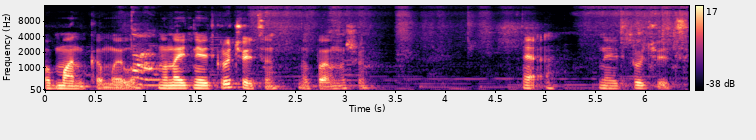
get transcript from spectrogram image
обманка мило. Так. Ну навіть не відкручується, напевно, що. Не, не відкручується.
